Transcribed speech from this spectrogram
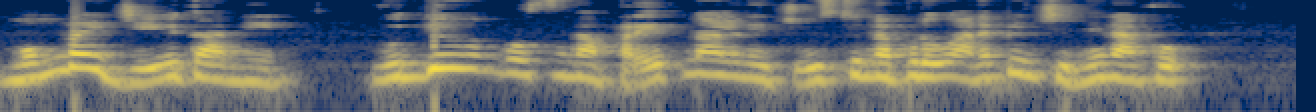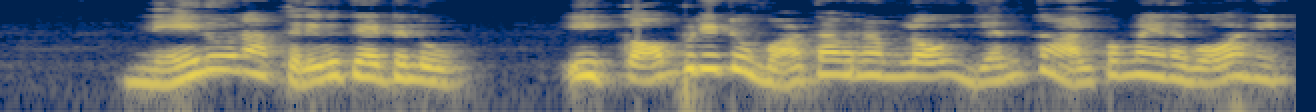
ముంబై జీవితాన్ని ఉద్యోగం కోసం నా ప్రయత్నాలని చూస్తున్నప్పుడు అనిపించింది నాకు. నేను నా తెలివితేటలు ఈ కాంపిటేటివ్ వాతావరణంలో ఎంత అల్పమైనవో అని.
